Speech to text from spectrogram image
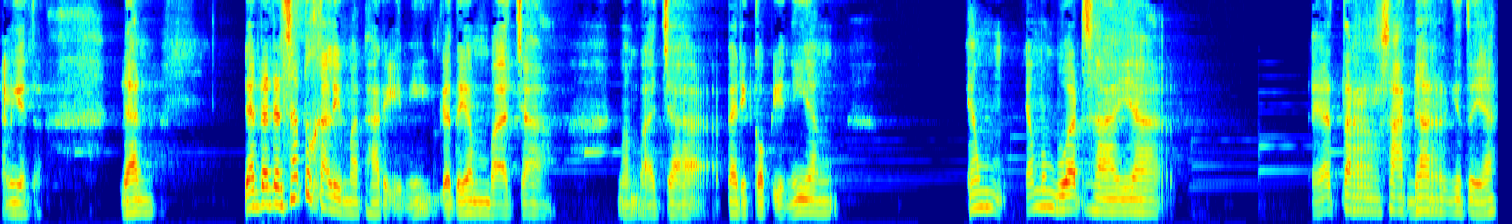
kan gitu. Dan dan, dan satu kalimat hari ini ketika membaca membaca perikop ini yang yang yang membuat saya ya tersadar gitu ya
